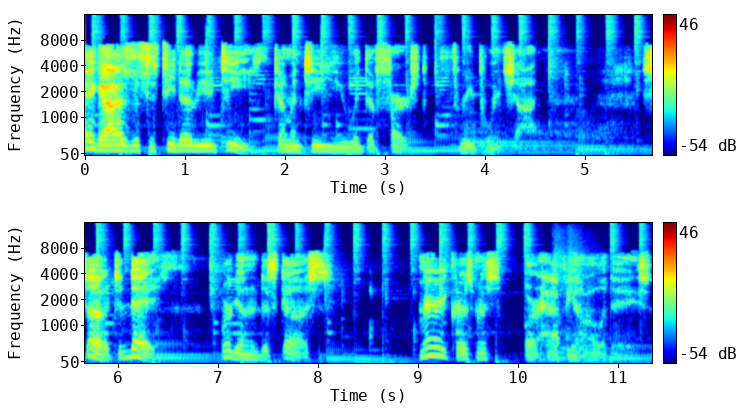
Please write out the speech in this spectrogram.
Hey guys, this is TWT coming to you with the first three point shot. So, today we're going to discuss Merry Christmas or Happy Holidays.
